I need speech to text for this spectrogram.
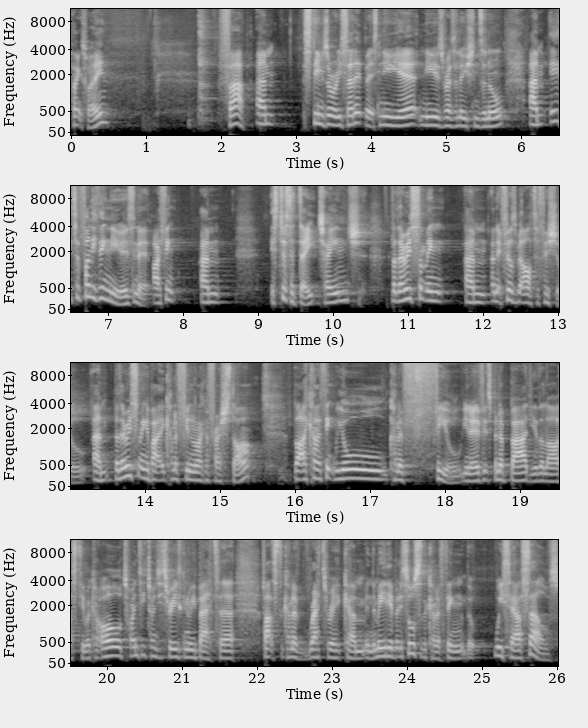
Thanks, Wayne. Fab. Um, Steve's already said it, but it's New Year, New Year's resolutions and all. Um, it's a funny thing, New Year, isn't it? I think um, it's just a date change, but there is something, um, and it feels a bit artificial, um, but there is something about it kind of feeling like a fresh start that I kind of think we all kind of feel. You know, if it's been a bad year the last year, we're kind of, oh, 2023 is going to be better. That's the kind of rhetoric um, in the media, but it's also the kind of thing that we say ourselves.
